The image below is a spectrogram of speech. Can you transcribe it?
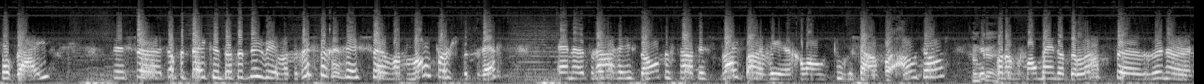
voorbij. Dus eh, dat betekent dat het nu weer wat rustiger is eh, wat lopers betreft. En het rare is, de Haltestraat is blijkbaar weer gewoon toegestaan voor auto's. Dus vanaf het moment dat de laatste runner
